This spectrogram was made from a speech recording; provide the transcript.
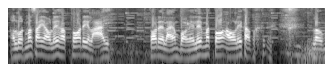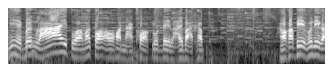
เอารถมาใส่เอาเลยครับต่อได้หลายต่อได้หลายผมบอกเลยเลยมาต่อเอาเลยครับ เรามีให้เบิ้งหลายตัวมาต่อเอาหอนหนาคอกรถได้หลายบาทครับเอาครับพี่วันนี้ก็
